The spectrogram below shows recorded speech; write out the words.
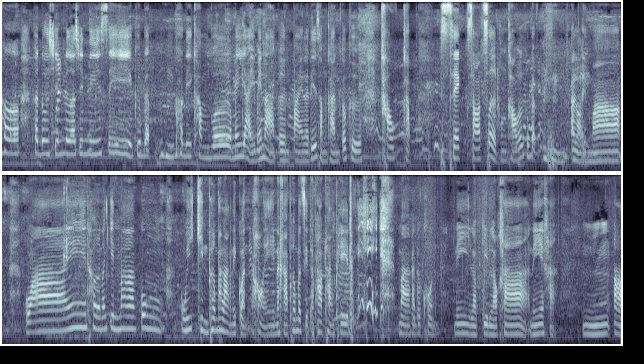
เธอเธอดูชิ้นเนื้อชิ้นนี้สิคือแบบพอดีคัมเวอร์ไม่ใหญ่ไม่หนาเกินไปและที่สำคัญก็คือเข้ากับเซ็กซอสเสิร์ฟของเขาก็คือแบบอื้อหืออร่อยมากว้ายเธอน่ากินมากกุ้งอุ้ยกินเพิ่มพลังดีกว่าหอยนะคะ เพิ่มประสิทธิภาพทางเพศมาค่ะทุกคน นี่เรากินแล้วค่ะนี่ค่ะ อืมอ๋อ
